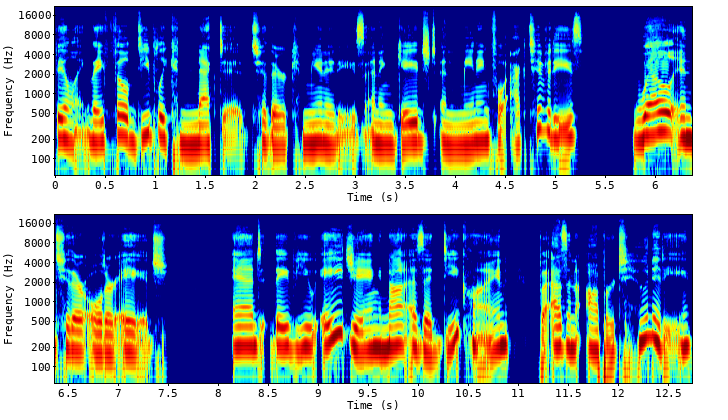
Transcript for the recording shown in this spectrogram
feeling they feel deeply connected to their communities and engaged in meaningful activities well into their older age. And they view aging not as a decline, but as an opportunity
